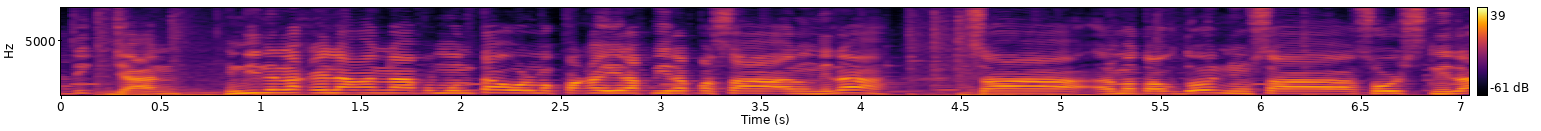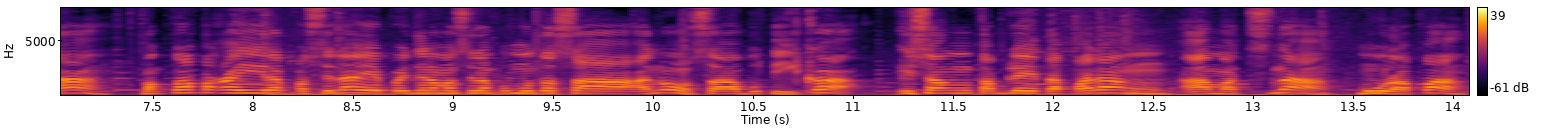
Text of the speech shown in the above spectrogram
addict dyan, hindi nila kailangan na pumunta or magpakahirap-hirap pa sa ano nila, sa ano man tawag doon, yung sa source nila. Magpapakahirap pa sila eh, pwede naman silang pumunta sa ano, sa butika. Isang tableta pa lang, amats na, mura pa.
